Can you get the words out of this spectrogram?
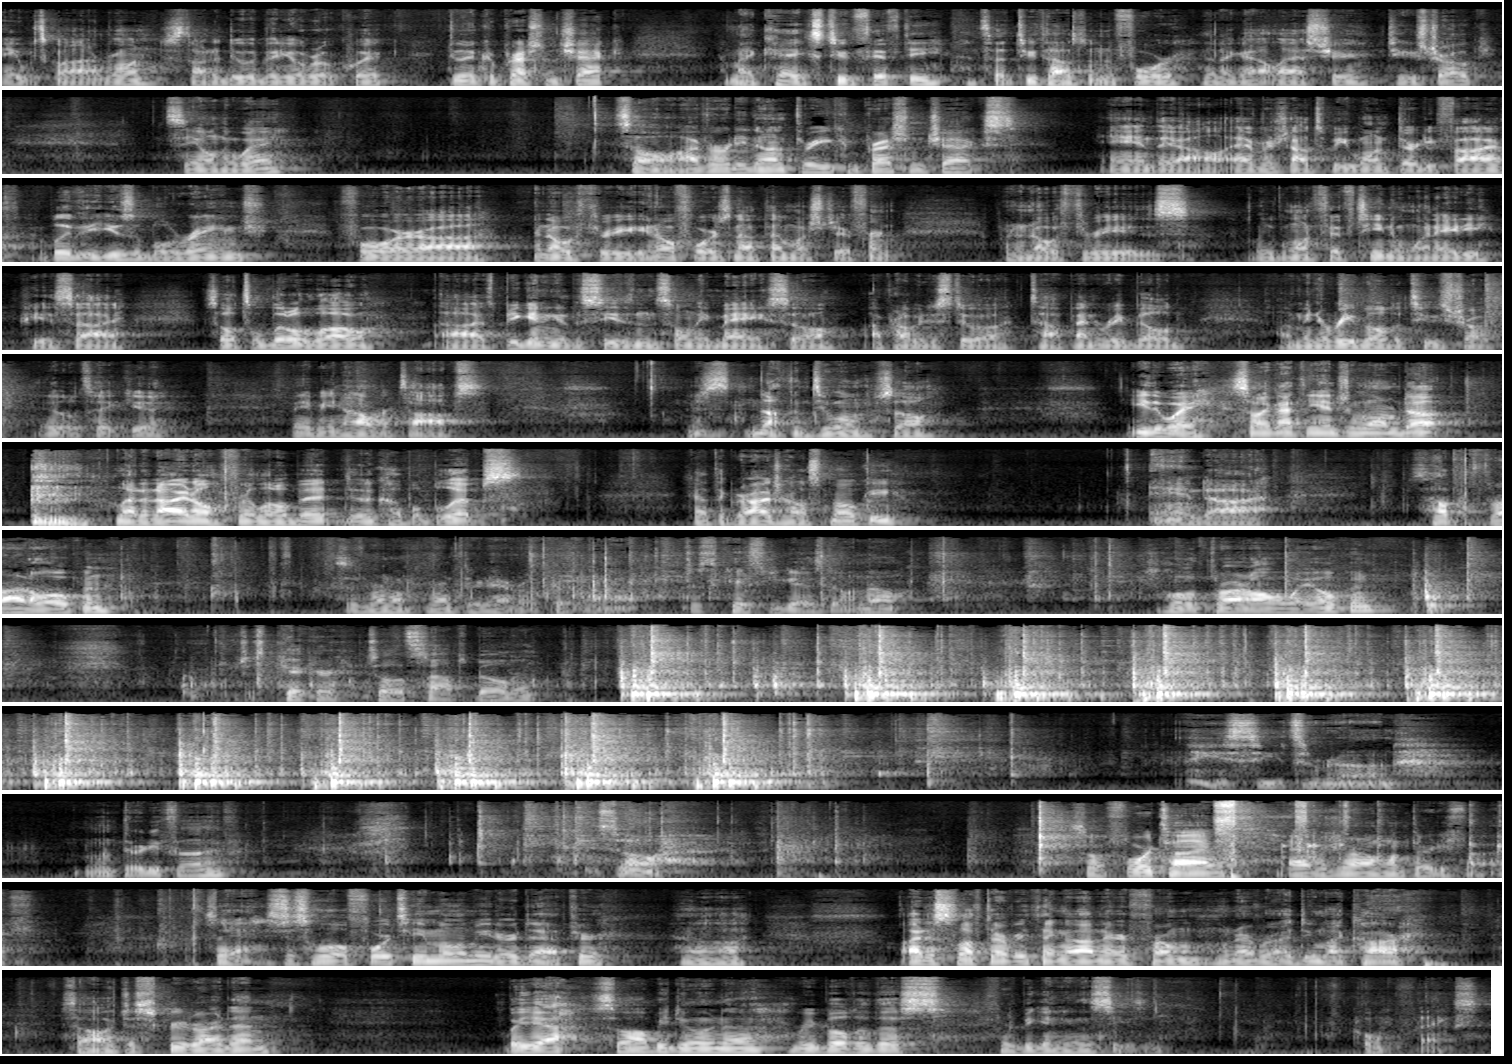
Hey, what's going on, everyone? Just thought I'd do a video real quick. Doing a compression check on my KX250. It's a 2004 that I got last year, two stroke. It's the only way. So I've already done three compression checks, and they all averaged out to be 135. I believe the usable range for uh, an 03, an 04 is not that much different, but an 03 is, I believe, 115 to 180 psi. So it's a little low. Uh, it's beginning of the season. It's only May, so I'll probably just do a top end rebuild. I mean, to rebuild a two stroke, it'll take you maybe an hour tops. There's nothing to them. So either way, so I got the engine warmed up, let it idle for a little bit, did a couple blips, got the garage all smoky, and uh, just held the throttle open. This is run, run through that real quick, just in case you guys don't know. Just hold the throttle all the way open. Just kick her until it stops building. Seats around 135. So, so four times, average around 135. So yeah, it's just a little 14 millimeter adapter. Uh, I just left everything on there from whenever I do my car. So I just screwed right in. But yeah, so I'll be doing a rebuild of this for the beginning of the season. Cool, thanks.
